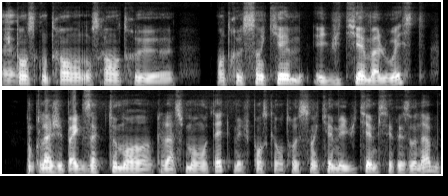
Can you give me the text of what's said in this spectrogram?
Je pense qu'on sera, entre, euh, entre 5e et 8e à l'ouest. Donc là, j'ai pas exactement un classement en tête, mais je pense qu'entre 5e et 8e, c'est raisonnable.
